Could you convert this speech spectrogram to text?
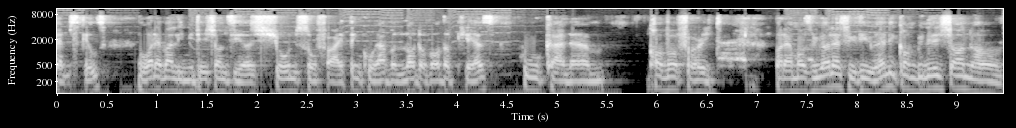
um, skills. Whatever limitations he has shown so far, I think we have a lot of other players who can um, cover for it. But I must be honest with you, any combination of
